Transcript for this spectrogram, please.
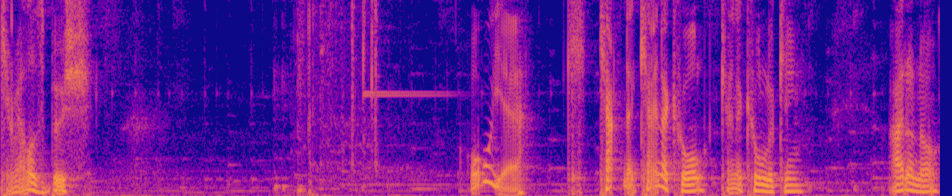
Keralis bush. Oh yeah. kinda kinda cool. Kinda cool looking. I don't know.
